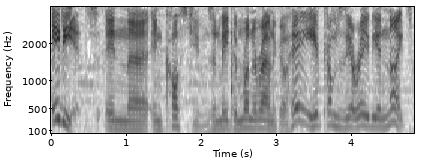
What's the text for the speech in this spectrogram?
idiots in uh, in costumes and made them run around and go, "Hey, here comes the Arabian Nights."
